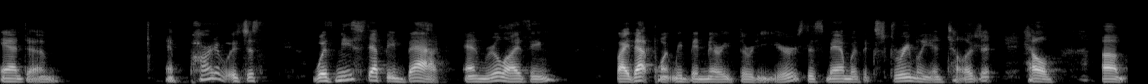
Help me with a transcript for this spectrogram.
And um, and part of it was just was me stepping back and realizing by that point, we'd been married 30 years. This man was extremely intelligent, held, um,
